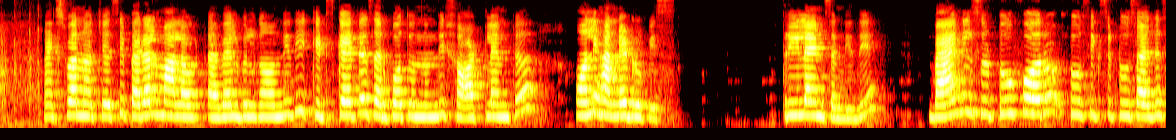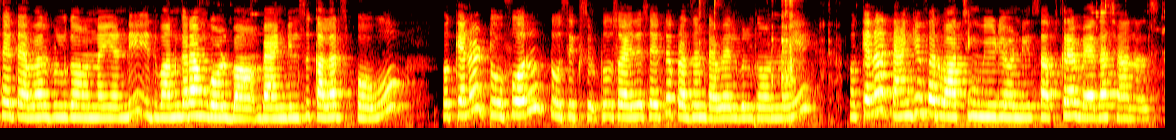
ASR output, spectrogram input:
నెక్స్ట్ వన్ వచ్చేసి పెరల్ మాల అవైలబుల్గా ఉంది. ఇది కిడ్స్కి అయితే సరిపోతుందండి. Short length only hundred rupees three lines అండి ఇది. Bangles two four two six two sizes అయితే అవైలబుల్గా ఉన్నాయండి. ఇది వన్ గ్రామ్ గోల్డ్ బా బ్యాంగిల్స్ కలర్స్ పోవు. ఓకేనా two four two six two sizes అయితే ప్రజెంట్ అవైలబుల్గా ఉన్నాయి. ఓకేనా thank you for watching video అండి. Subscribe Veda channels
